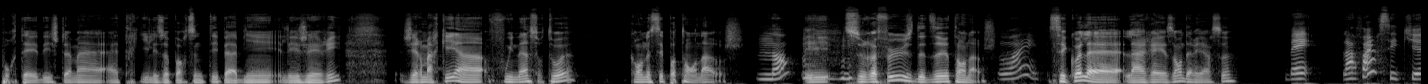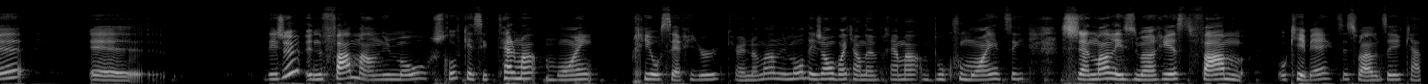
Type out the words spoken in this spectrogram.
pour t'aider justement à, à trier les opportunités et à bien les gérer. J'ai remarqué en fouinant sur toi qu'on ne sait pas ton âge. Non? Et tu refuses de dire ton âge. Ouais. C'est quoi la, la raison derrière ça? Ben, l'affaire, c'est que. euh, déjà, une femme en humour, je trouve que c'est tellement moins pris au sérieux qu'un homme en humour. Déjà, on voit qu'il y en a vraiment beaucoup moins. tu sais. Si je demande les humoristes femmes au Québec, tu sais, tu vas me dire Cat-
